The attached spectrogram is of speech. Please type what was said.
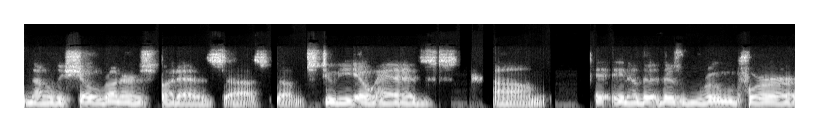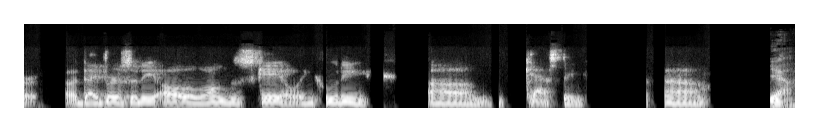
not only showrunners but as uh, um, studio heads. Um, it, you know, there, there's room for uh, diversity all along the scale, including um, casting. Uh, yeah.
